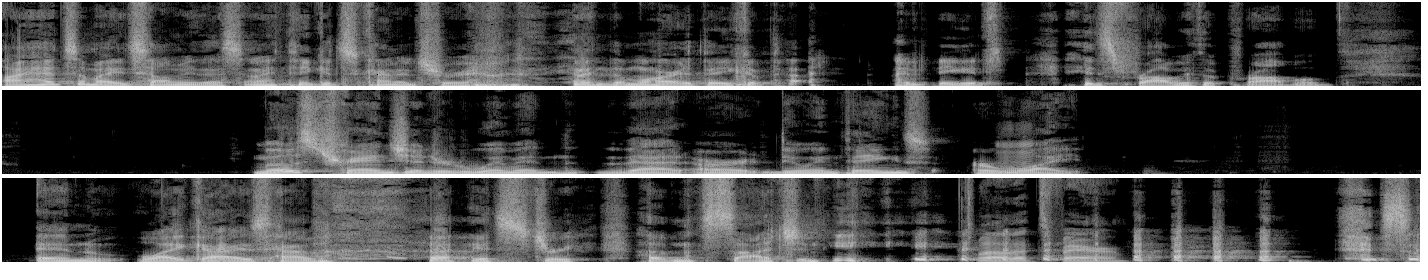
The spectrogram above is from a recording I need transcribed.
I had somebody tell me this, and I think it's kind of true. and the more I think about it, I think it's it's probably the problem. Most transgendered women that are doing things are Mhm. white, and white Okay. guys have a history of misogyny. Well, that's fair. So-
